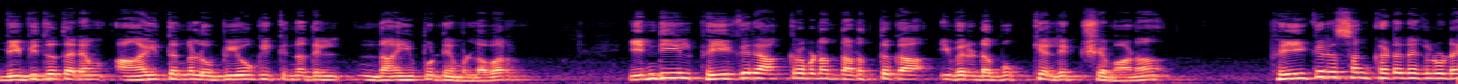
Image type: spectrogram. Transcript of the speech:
വിവിധതരം ആയുധങ്ങൾ ഉപയോഗിക്കുന്നതിൽ നൈപുണ്യമുള്ളവർ. ഇന്ത്യയിൽ ഭീകരാക്രമണം നടത്തുക ഇവരുടെ മുഖ്യ ലക്ഷ്യമാണ്. ഭീകര സംഘടനകളുടെ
